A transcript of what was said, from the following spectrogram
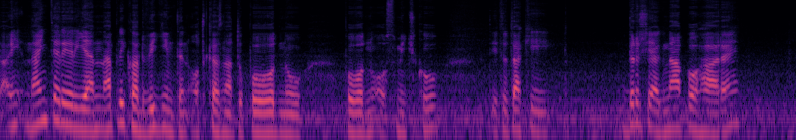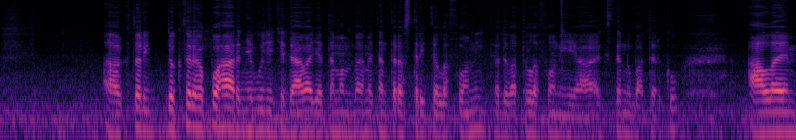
aj na interiéri ja napríklad vidím ten odkaz na tú pôvodnú, pôvodnú osmičku. Je to taký držiak na poháre, a ktorý, do ktorého pohár nebudete dávať a tam mám, máme tam teraz tri telefóny, teda dva telefóny a externú baterku. Ale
